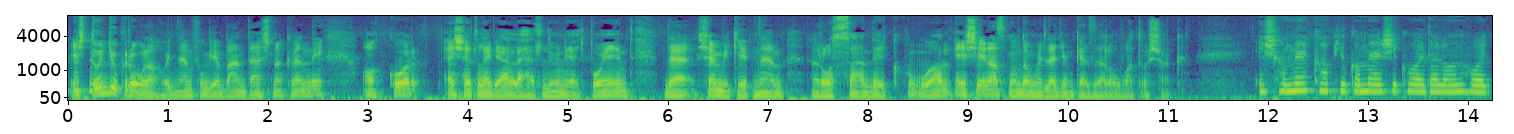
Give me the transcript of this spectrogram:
és tudjuk róla, hogy nem fogja bántásnak venni, akkor esetleg el lehet lőni egy poént, de semmiképp nem rossz szándékúan, és én azt mondom, hogy legyünk ezzel óvatosak. És ha megkapjuk a másik oldalon, hogy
